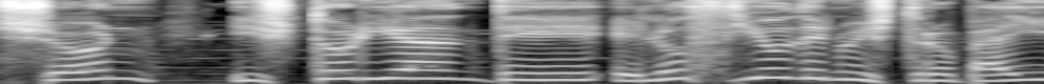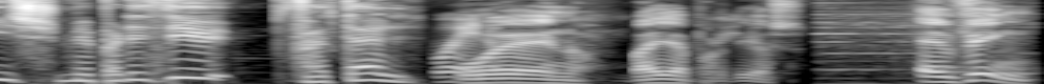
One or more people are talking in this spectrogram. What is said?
Son historia de el ocio de nuestro país. Me parece fatal. Bueno. vaya por Dios. En fin.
